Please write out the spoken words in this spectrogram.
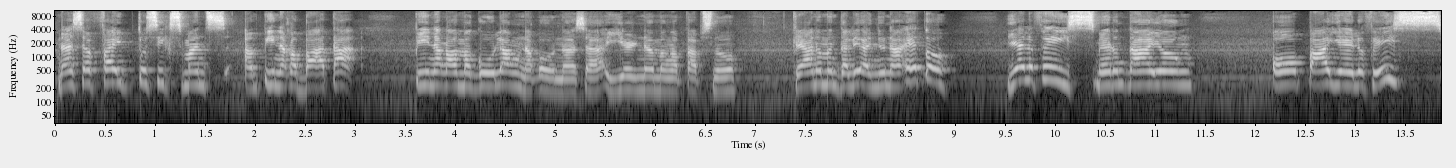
nasa 5 to 6 months ang pinakabata pinakamagulang. Nako nasa year na mga paps no? Kaya naman dalian nyo na. Eto yellow face. Meron tayong opa yellow face.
